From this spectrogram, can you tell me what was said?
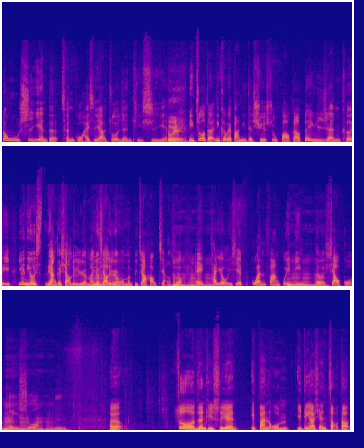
动物试验的成果，还是要做人体试验。对，你做的，你可不可以把你的学术报告对于人可以？因为你有两个小绿人嘛，有小绿人，我们比较好讲说，哎，它有一些官方规定的效果可以说，嗯，呃，做人体实验，一般我们一定要先找到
